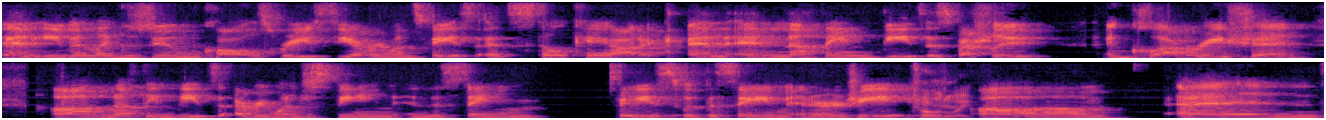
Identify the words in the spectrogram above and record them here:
and even like zoom calls where you see everyone's face it's still chaotic and and nothing beats especially in collaboration um, nothing beats everyone just being in the same space with the same energy Totally. um and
